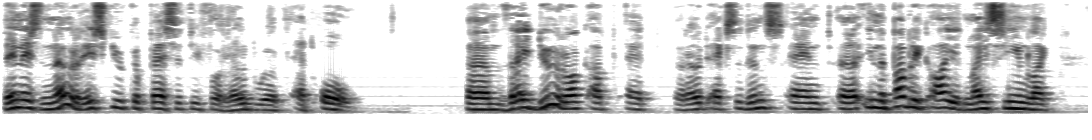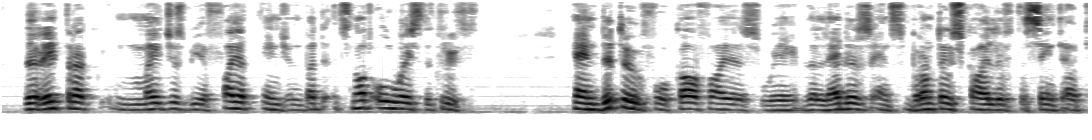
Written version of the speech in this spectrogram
Then there's no rescue capacity for road work at all. Um, they do rock up at road accidents and uh, in the public eye it may seem like the red truck may just be a fire engine, but it's not always the truth. And ditto for car fires where the ladders and Bronto skylift are sent out.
